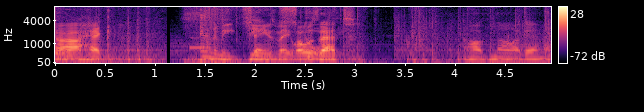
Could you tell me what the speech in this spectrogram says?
Ah, heck. Enemy James, mate, what was that? I have no idea, mate.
